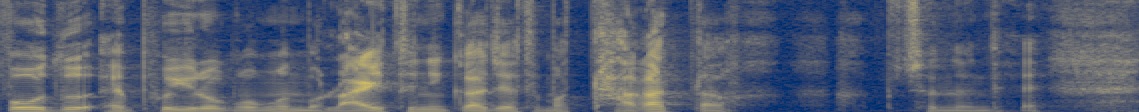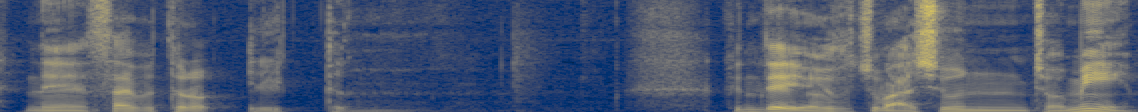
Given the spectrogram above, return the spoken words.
포드 F150은 뭐 라이트닝까지 해서 막 다 갖다 붙였는데 네 사이버 트럭 1등. 근데 여기서 좀 아쉬운 점이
